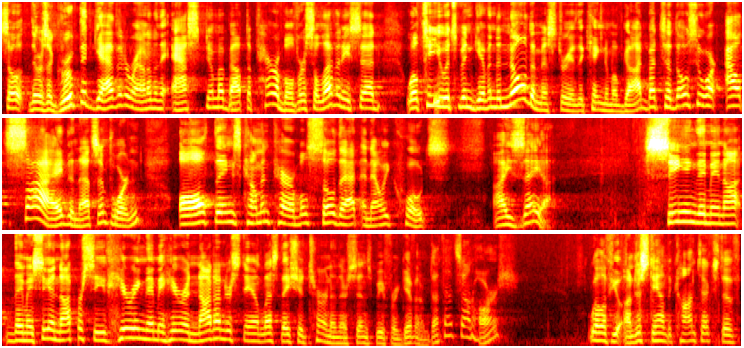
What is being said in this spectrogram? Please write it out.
So there was a group that gathered around him and they asked him about the parable. Verse 11 he said well to you it's been given to know the mystery of the kingdom of god but to those who are outside and that's important all things come in parables so that and now he quotes isaiah Seeing they may not they may see and not perceive, hearing they may hear and not understand, lest they should turn and their sins be forgiven them. Doesn't that sound harsh? Well, if you understand the context of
